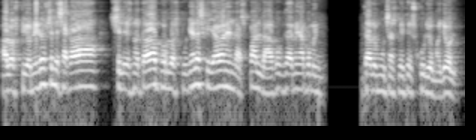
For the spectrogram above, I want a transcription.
a los pioneros se les sacaba, se les notaba por los puñales que llevaban en la espalda, algo que también ha comentado muchas veces Julio Mayol.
